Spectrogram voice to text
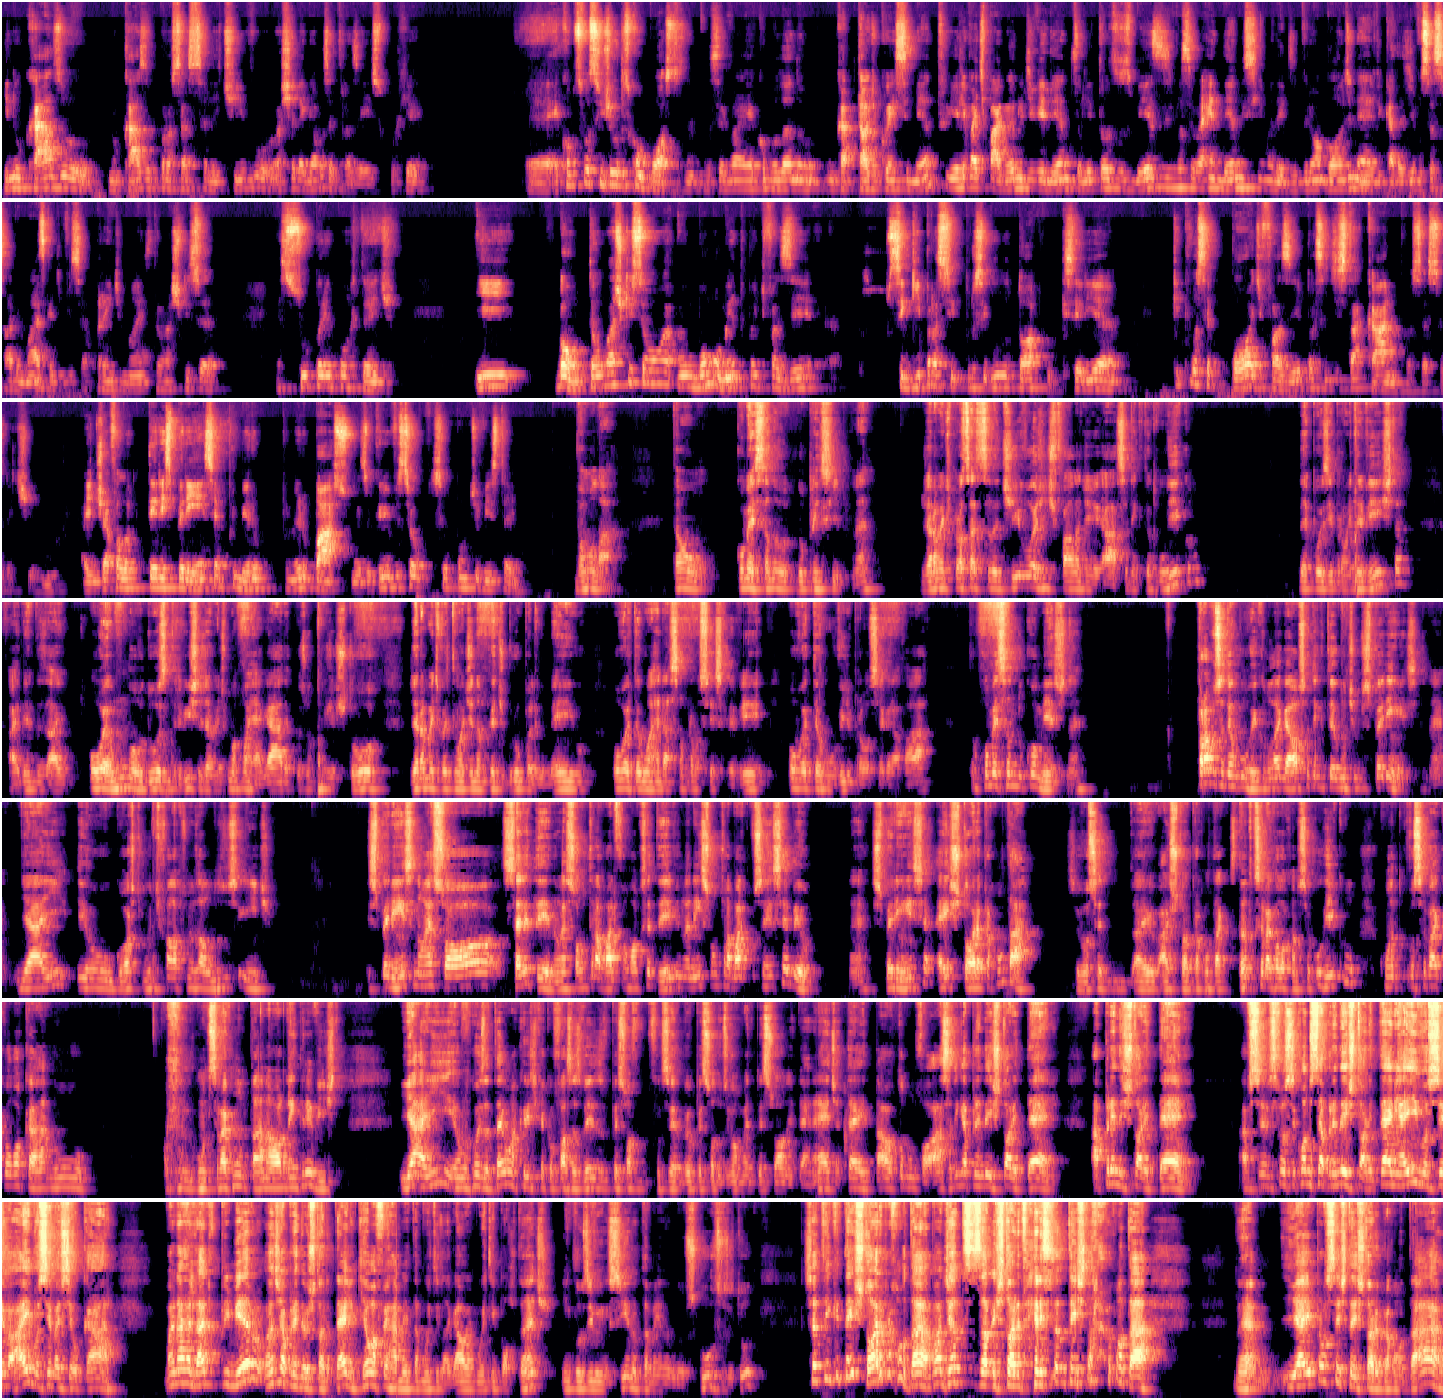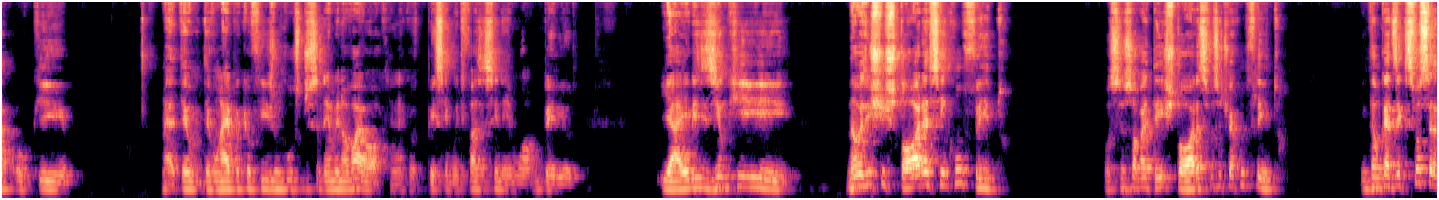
e no caso, no caso do processo seletivo, eu achei legal você trazer isso, porque é, é como se fosse juros compostos, né? Você vai acumulando um capital de conhecimento e ele vai te pagando dividendos ali todos os meses e você vai rendendo em cima deles. Vira uma bola de neve. Cada dia você sabe mais, cada dia você aprende mais. Então, eu acho que isso é, é super importante. E, bom, então acho que isso é um, é um bom momento para a gente fazer, seguir para o segundo tópico, que seria o que, que você pode fazer para se destacar no processo seletivo. Né? A gente já falou que ter experiência é o primeiro, primeiro passo, mas eu queria ver seu, seu ponto de vista aí. Vamos lá. Então, começando do princípio, né? Geralmente, processo seletivo, a gente fala de, ah, você tem que ter um currículo, depois ir para uma entrevista, aí, aí, ou é uma ou duas entrevistas, geralmente uma com RH, depois uma com gestor, geralmente vai ter uma dinâmica de grupo ali no meio, ou vai ter uma redação para você escrever, ou vai ter algum vídeo para você gravar. Então, começando do começo, né? Para você ter um currículo legal, você tem que ter algum tipo de experiência, né? E aí, eu gosto muito de falar para os meus alunos o seguinte, experiência não é só CLT, não é só um trabalho formal que você teve, não é nem só um trabalho que você recebeu. Né? Experiência é história para contar. Se você a história para contar, tanto que você vai colocar no seu currículo, quanto que você vai colocar no quanto você vai contar na hora da entrevista. E aí, é uma coisa, até uma crítica que eu faço às vezes, o pessoal, você vê o pessoal do desenvolvimento pessoal na internet, até e tal, todo mundo fala, ah, você tem que aprender storytelling, aprenda storytelling. Se você, quando você aprender storytelling, aí você, aí você vai ser o cara. Mas na realidade, primeiro, antes de aprender o storytelling, que é uma ferramenta muito legal e muito importante, inclusive eu ensino também nos cursos e tudo, você tem que ter história para contar. Não adianta você saber storytelling se você não tem história para contar. Né? E aí, para vocês terem história para contar, o que. É, teve, teve uma época que eu fiz um curso de cinema em Nova York, né? Que eu pensei muito em fazer cinema um, um período. E aí eles diziam que não existe história sem conflito. Você só vai ter história se você tiver conflito. Então quer dizer que se você,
